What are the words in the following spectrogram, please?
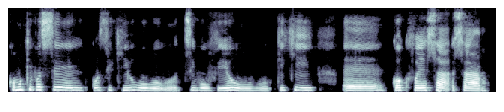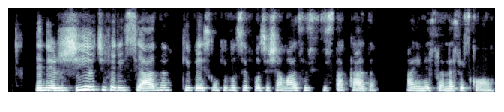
como que você conseguiu, desenvolveu, o que que, é, qual que foi essa, essa energia diferenciada que fez com que você fosse chamada destacada aí nessa, nessa escola?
